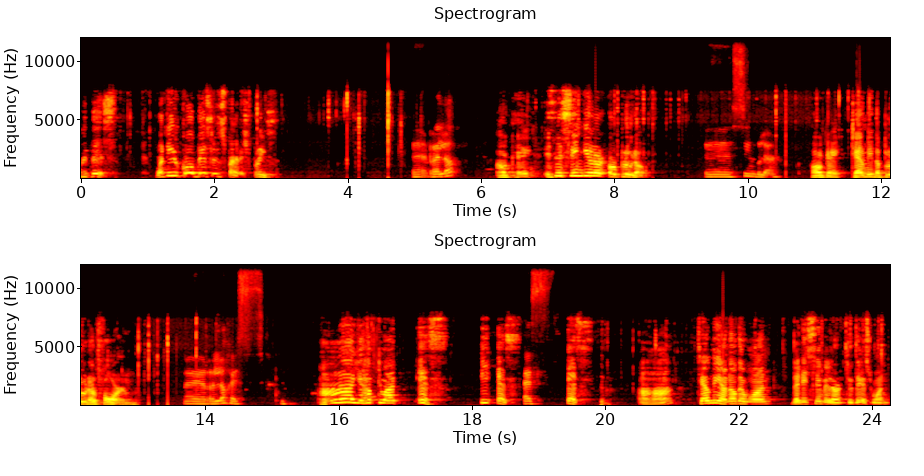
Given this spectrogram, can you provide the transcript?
with this. What do you call this in Spanish, please? Eh, reloj, Okay. Is this singular or plural? eh, singular. Okay. Tell me the plural form. Eh, relojes, Ah, you have to add s. E-S. S. Uh-huh. Tell me another one that is similar to this one.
